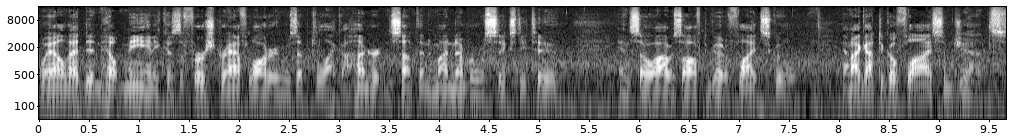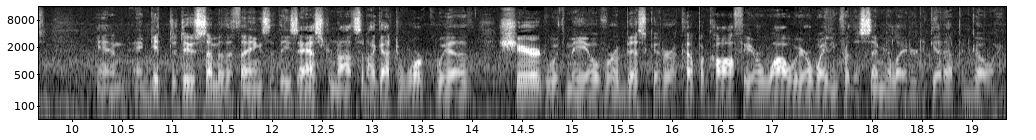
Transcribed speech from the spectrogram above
Well, that didn't help me any because the first draft lottery was up to like 100 and something, and my number was 62. And so I was off to go to flight school. And I got to go fly some jets and, and get to do some of the things that these astronauts that I got to work with shared with me over a biscuit or a cup of coffee or while we were waiting for the simulator to get up and going.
